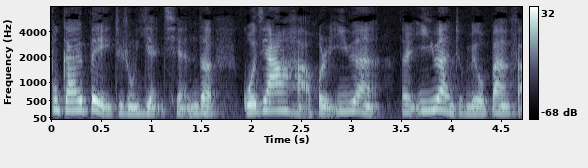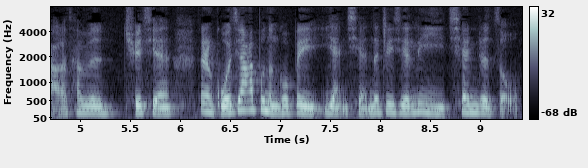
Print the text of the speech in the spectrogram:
不该被这种眼前的国家哈或者医院，但是医院就没有办法了，他们缺钱，但是国家不能够被眼前的这些利益牵着走。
